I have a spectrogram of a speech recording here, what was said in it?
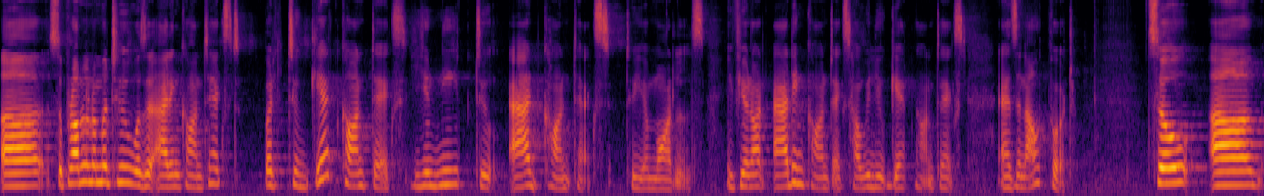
Uh, so problem number two was adding context. But to get context, you need to add context to your models. If you're not adding context, how will you get context as an output? So uh,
